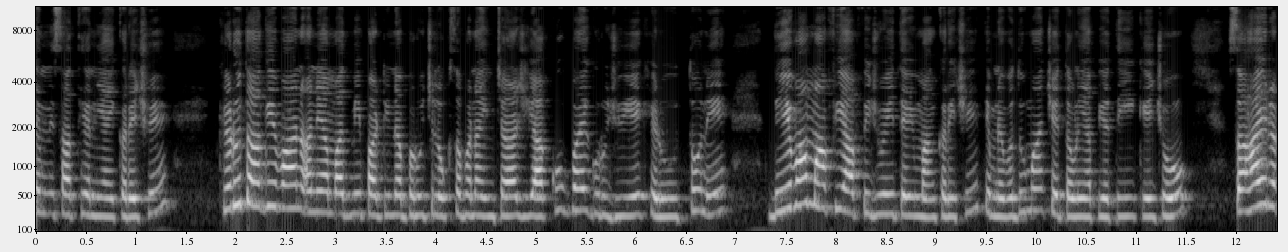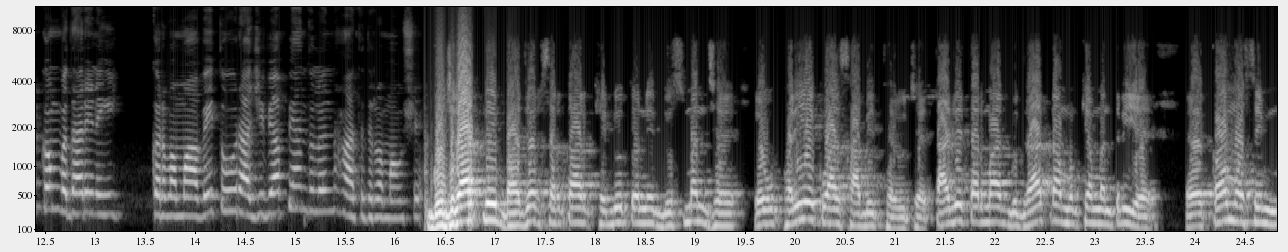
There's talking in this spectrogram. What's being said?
તેમની સાથે અન્યાય કરે છે. ખેડૂત આગેવાન અને આમ આદમી પાર્ટીના ભરૂચ લોકસભાના ઇન્ચાર્જ યાકુબભાઈ ગુરુજીએ ખેડૂતોને દેવા માફી આપવી જોઈએ તેવી માંગ કરી છે. તેમણે વધુમાં ચેતવણી આપી હતી કે જો સહાય રકમ વધારે નહીં કરવામાં આવે તો રાજ્યવ્યાપી આંદોલન હાથ ધરવામાં આવશે. ગુજરાતની ભાજપ સરકાર ખેડૂતોની દુશ્મન છે એવું ફરી એકવાર સાબિત થયું છે. તાજેતરમાં ગુજરાતના મુખ્યમંત્રીએ કમોસમી,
